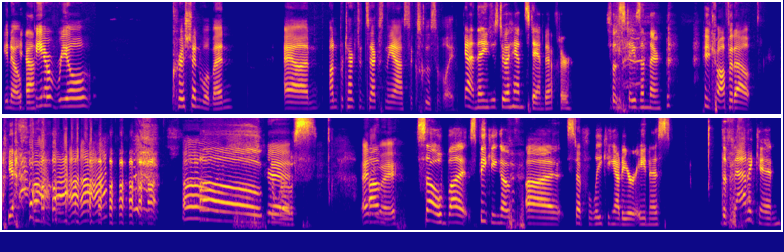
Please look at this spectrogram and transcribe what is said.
you know, Yeah. be a real Christian woman and unprotected sex in the ass exclusively. yeah, and then you just do a handstand after. So it stays in there. He cough it out. Yeah. Oh, oh, shit. gross. anyway. So, but speaking of uh, stuff leaking out of your anus, the Vatican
